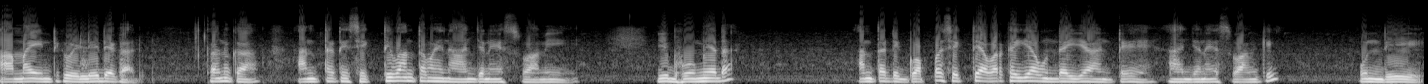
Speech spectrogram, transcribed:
ఆ అమ్మాయి ఇంటికి వెళ్ళేదే కాదు. కనుక అంతటి శక్తివంతమైన ఆంజనేయ స్వామి. ఈ భూమి మీద అంతటి గొప్ప శక్తి ఎవరికయ్యా ఉందయ్యా అంటే ఆంజనేయ స్వామికి ఉంది.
